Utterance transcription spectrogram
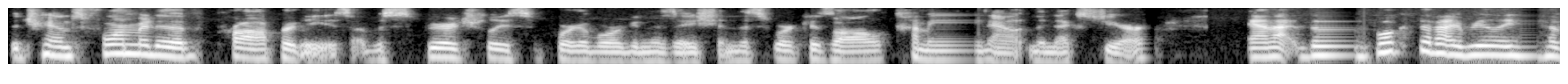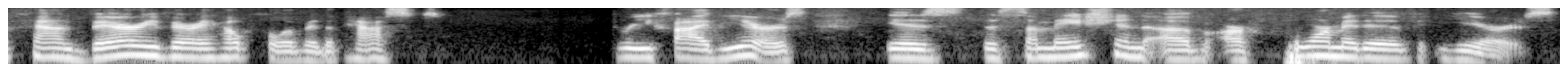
the transformative properties of a spiritually supportive organization. This work is all coming out in the next year. And the book that I really have found very, very helpful over the past three, five years is the summation of our formative years,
